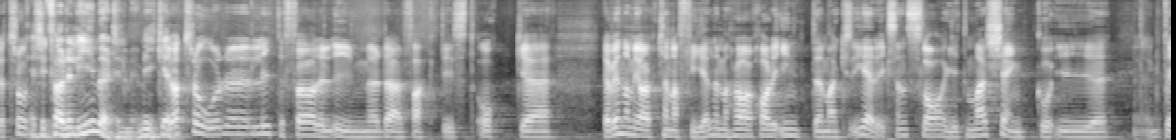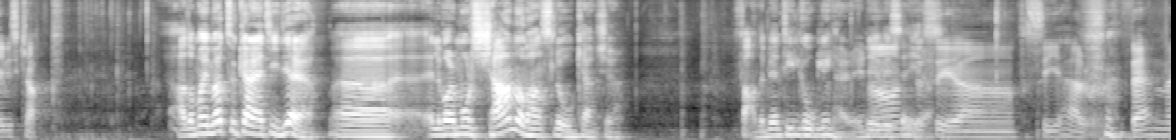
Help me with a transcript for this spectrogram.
Jag tror, Kanske fördel Ymer till och med, Mikael. jag tror eh, lite fördel Ymer där faktiskt. Och eh, jag vet inte om jag kan ha fel men har, har inte Marcus Eriksen slagit Marchenko i eh, Davis Cup? Ja, de har ju mött Ukraina tidigare. Eh, eller var det Molchanov han slog kanske? Fan, det blir en till googling här. Är det det vi säger? Ja, alltså? se, uh, får se här. Vem,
